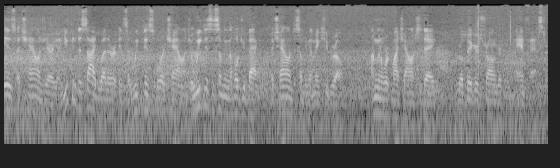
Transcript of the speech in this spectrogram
is a challenge area. You can decide whether it's a weakness or a challenge. A weakness is something that holds you back. A challenge is something that makes you grow. I'm going to work my challenge today, grow bigger, stronger, and faster.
